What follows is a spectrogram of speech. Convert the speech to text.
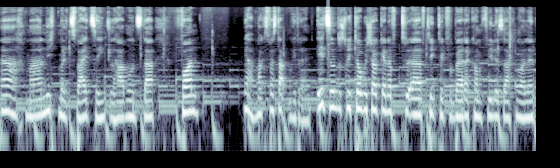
ach man, nicht mal zwei Zehntel haben uns da von ja, Max Verstappen getrennt. It's unterstrich Tobi, schaut gerne auf, äh, auf, TikTok vorbei, da kommen viele Sachen online,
